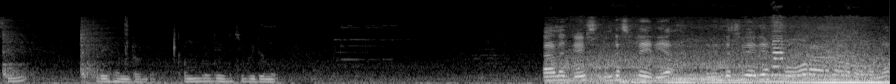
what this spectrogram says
സി ത്രീ ഹൺഡ്രഡ് കംപ്ലീറ്റ് ഇടിച്ച് പിരുന്നു ആണ് ഗേസ് industrial area industrial area four ആണെന്നാണ് തോന്നുന്നത്.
